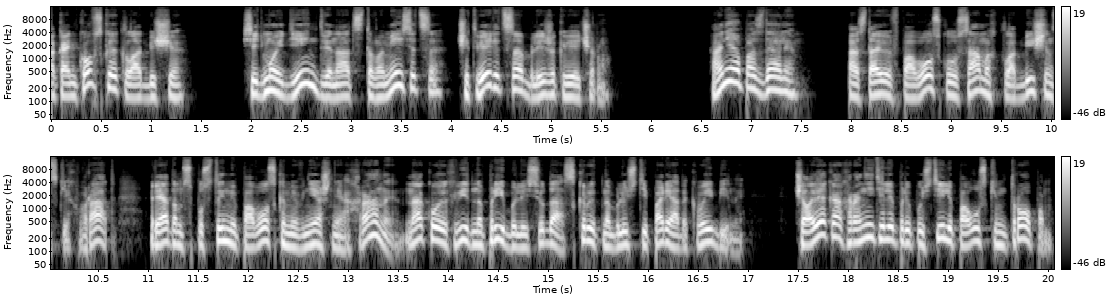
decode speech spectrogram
Оконьковское кладбище. Седьмой день двенадцатого месяца, четверица ближе к вечеру. Они опоздали. Оставив повозку у самых кладбищенских врат, рядом с пустыми повозками внешней охраны, на коих, видно, прибыли сюда скрытно блюсти порядок воебины, человека-охранители припустили по узким тропам,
